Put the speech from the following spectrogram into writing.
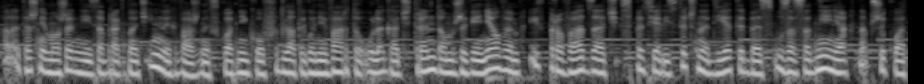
ale też nie może w niej zabraknąć innych ważnych składników. Dlatego nie warto ulegać trendom żywieniowym i wprowadzać specjalistyczne diety bez uzasadnienia, na przykład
